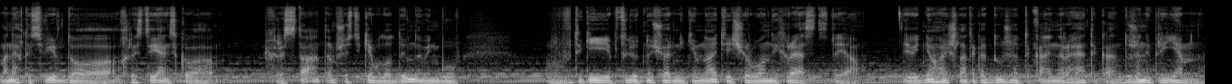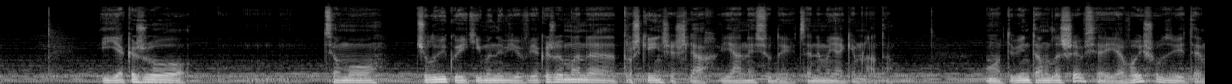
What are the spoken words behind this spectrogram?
Мене хтось вів до християнського хреста, там щось таке було дивно, він був такій абсолютно чорній кімнаті червоний хрест стояв. І від нього йшла така дуже така енергетика, дуже неприємна. І я кажу цьому чоловіку, який мене вів, я кажу, в мене трошки інший шлях, я не сюди, це не моя кімната. От, він там лишився, я вийшов звідти.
